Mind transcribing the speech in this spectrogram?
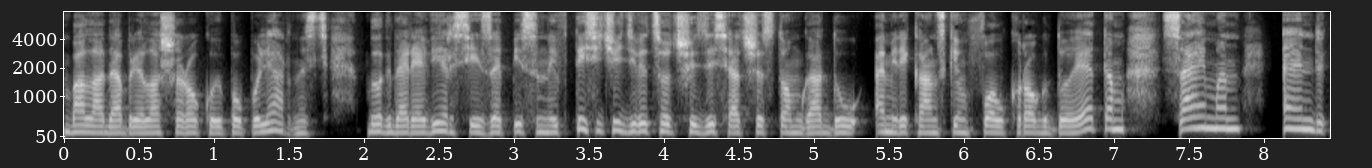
Баллада обрела широкую популярность благодаря версии, записанной в 1966 году американским фолк-рок-дуэтом Саймон энд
